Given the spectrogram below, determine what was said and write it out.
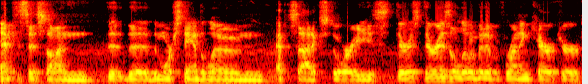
emphasis on the, the the more standalone episodic stories. There's there is a little bit of running character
